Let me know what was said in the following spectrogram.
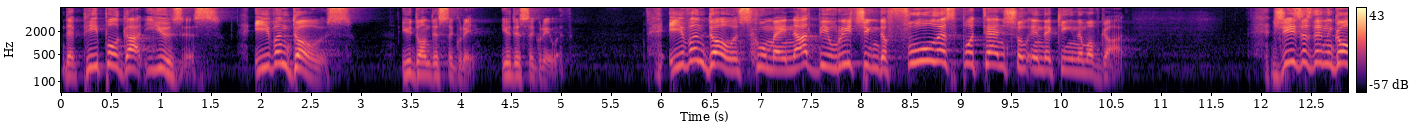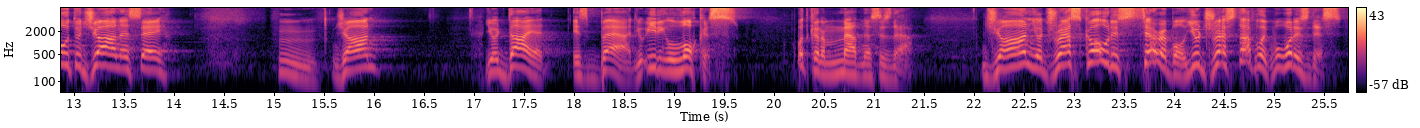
the people God uses, even those you don't disagree, you disagree with. Even those who may not be reaching the fullest potential in the kingdom of God. Jesus didn't go to John and say, hmm, John, your diet is bad. You're eating locusts. What kind of madness is that? John, your dress code is terrible. You're dressed up like, well, what is this?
